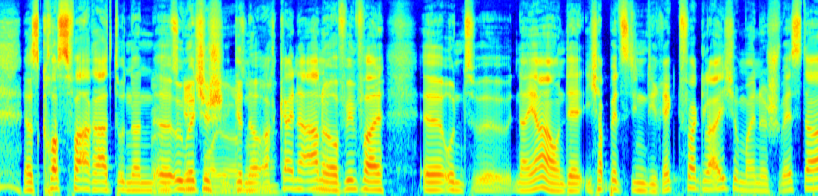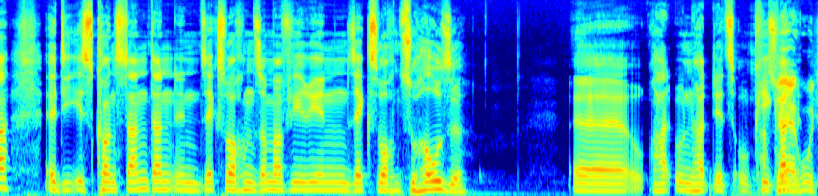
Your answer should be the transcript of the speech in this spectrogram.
Das Crossfahrrad und dann äh, ein irgendwelche, oder so, genau, ne? ach, keine Ahnung, Ja. auf jeden Fall. Äh, und äh, naja, und der, ich habe jetzt den Direktvergleich und meine Schwester, äh, die ist konstant dann in sechs Wochen Sommerferien, sechs Wochen zu Hause. Äh, hat, und hat jetzt, okay, so, ja gut.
